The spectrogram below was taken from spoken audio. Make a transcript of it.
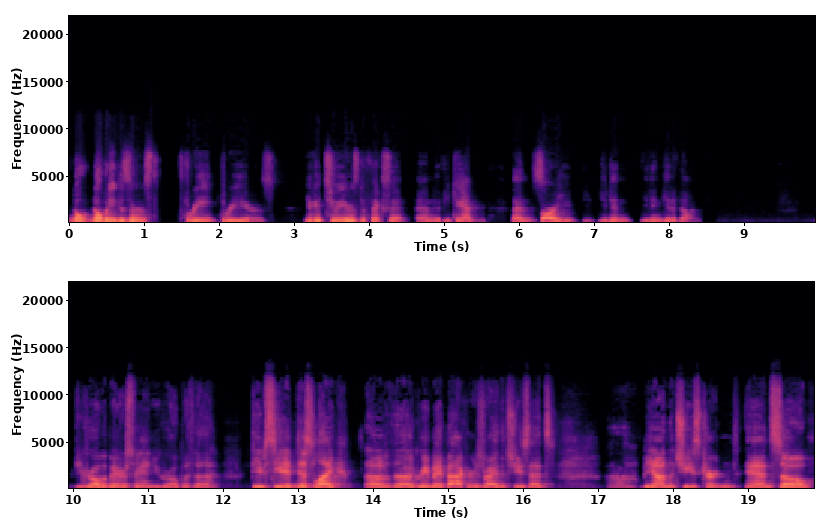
no nobody deserves three three years. You get two years to fix it, and if you can't, then sorry, you you didn't you didn't get it done if you grow up a Bears fan, you grow up with a deep seated dislike of the Green Bay Packers, right? The cheeseheads beyond the cheese curtain. And so,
